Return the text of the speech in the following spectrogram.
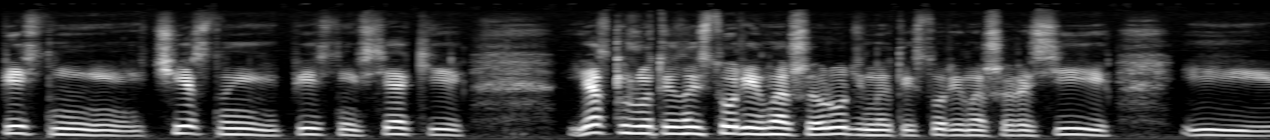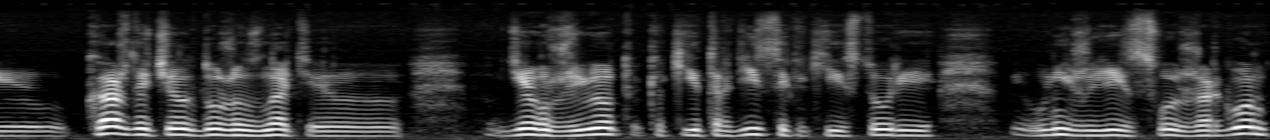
песни честные, песни всякие. Я скажу, это история нашей Родины, это история нашей России. И каждый человек должен знать, э, где он живет, какие традиции, какие истории. У них же есть свой жаргон.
